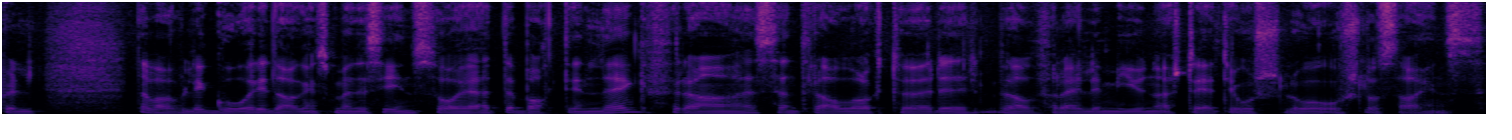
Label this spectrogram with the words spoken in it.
Det var vel i går i Dagens Medisin så jeg et debattinnlegg fra sentrale aktører, fra LMI, Universitetet i Oslo og Oslo Science.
